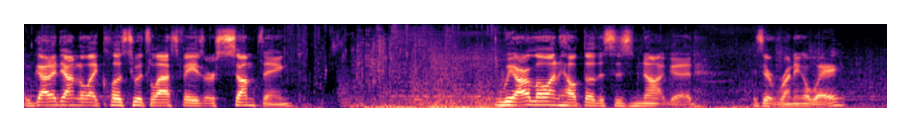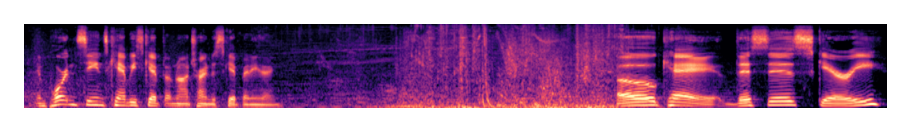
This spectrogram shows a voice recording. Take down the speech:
We've got it down to like close to its last phase or something. We are low on health though. This is not good. Is it running away? Important scenes can't be skipped. I'm not trying to skip anything. Okay, this is scary.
